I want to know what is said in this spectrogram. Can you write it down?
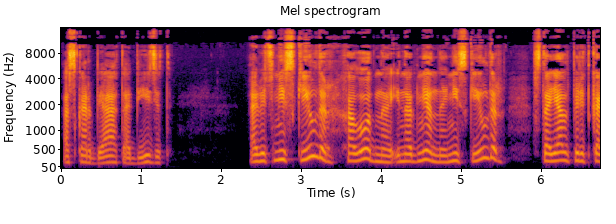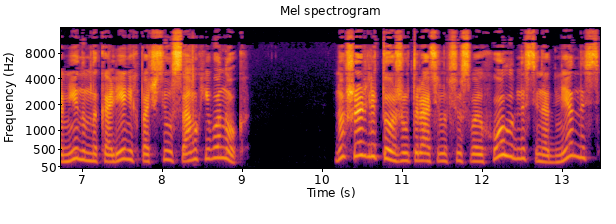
оскорбят, обидят. А ведь мисс Килдер, холодная и надменная мисс Килдер, стояла перед камином на коленях почти у самых его ног. Но Шерли тоже утратила всю свою холодность и надменность,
